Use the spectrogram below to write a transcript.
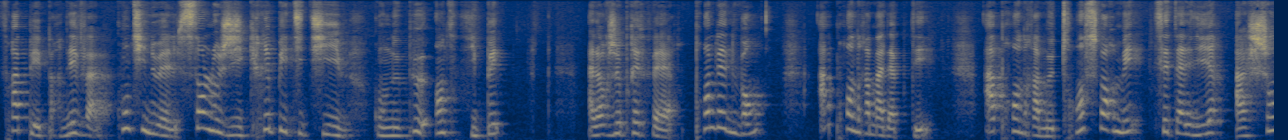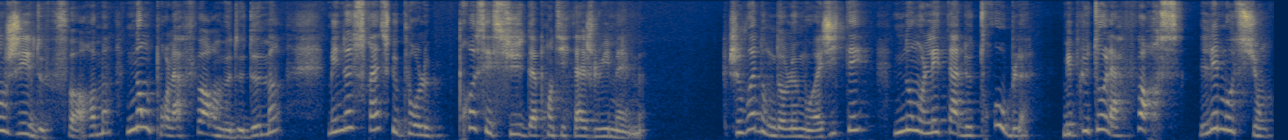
frappée par des vagues continuelles sans logique répétitive qu'on ne peut anticiper, alors je préfère prendre les devants, apprendre à m'adapter, apprendre à me transformer, c'est-à-dire à changer de forme, non pour la forme de demain, mais ne serait-ce que pour le processus d'apprentissage lui-même. Je vois donc dans le mot agité non l'état de trouble, mais plutôt la force, l'émotion,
